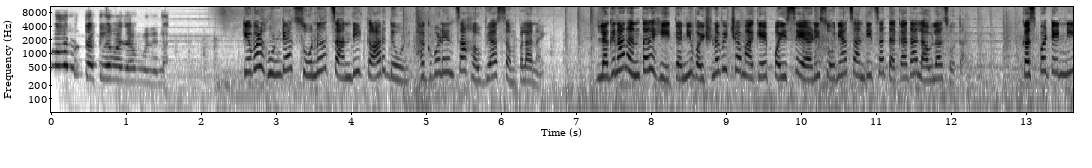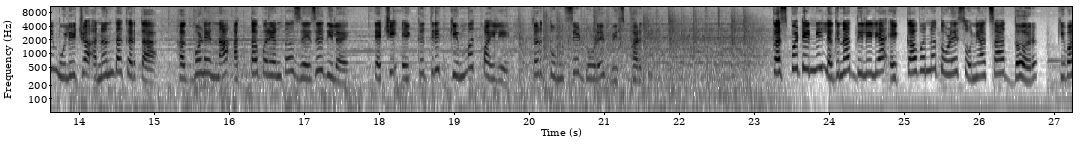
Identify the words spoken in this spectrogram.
मारून टाकलं माझ्या मुलीला. केवळ हुंड्यात सोनं चांदी कार देऊन हगवडेंचा हव्या संपला नाही. लग्नानंतरही त्यांनी वैष्णवीच्या मागे पैसे आणि सोन्या चांदीचा तकादा लावलाच होता. कसपटेंनी मुलीच्या आनंदाकरता हगवणेंना आत्तापर्यंत जे जे दिलंय त्याची एकत्रित किंमत पाहिली तर तुमचे डोळे विस्फारतील. कसपटेंनी लग्नात दिलेल्या एक्कावन्न तोळे सोन्याचा दर किंवा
